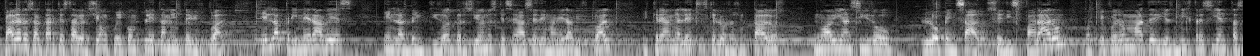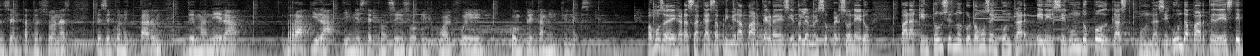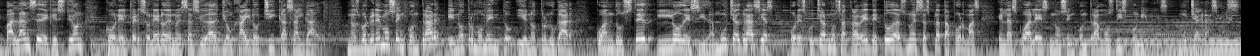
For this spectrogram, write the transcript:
Cabe resaltar que esta versión fue completamente virtual. Es la primera vez en las 22 versiones que se hace de manera virtual y créame Alexis que los resultados no habían sido lo pensado. Se dispararon porque fueron más de 10.360 personas que se conectaron de manera rápida en este proceso, el cual fue completamente un éxito. Vamos a dejar hasta acá esta primera parte agradeciéndole a nuestro personero para que entonces nos volvamos a encontrar en el segundo podcast con la segunda parte de este balance de gestión con el personero de nuestra ciudad, John Jairo Chica Salgado. Nos volveremos a encontrar en otro momento y en otro lugar cuando usted lo decida. Muchas gracias por escucharnos a través de todas nuestras plataformas en las cuales nos encontramos disponibles. Muchas gracias.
